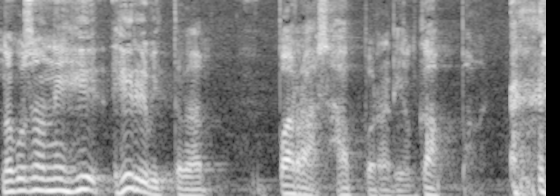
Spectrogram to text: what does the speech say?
No kun se on niin hi- hirvittävän paras Happoradion kappale.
